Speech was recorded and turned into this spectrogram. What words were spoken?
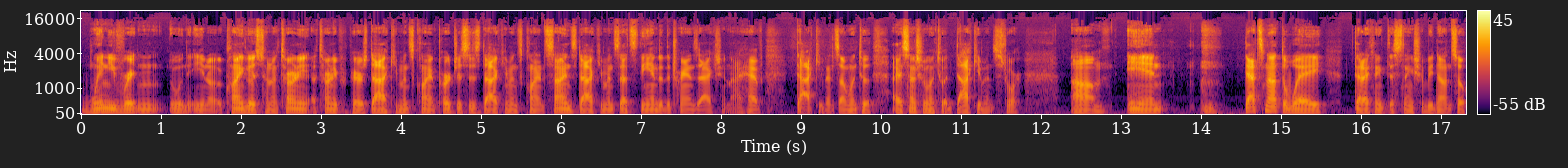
when you've written, you know, a client goes to an attorney, attorney prepares documents, client purchases documents, client signs documents. That's the end of the transaction. I have documents. I went to I essentially went to a document store, um, and that's not the way that I think this thing should be done. So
